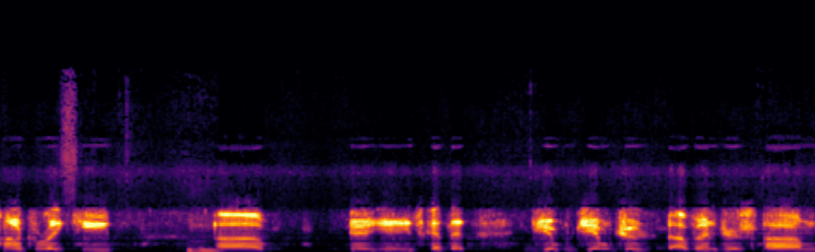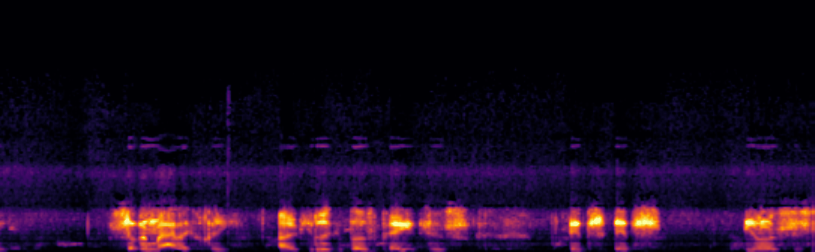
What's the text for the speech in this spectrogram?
how much will they keep? Uh, it- it's got that Jim Jim drew Avengers um, cinematically. Uh, if you look at those pages, it's it's you know it's just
